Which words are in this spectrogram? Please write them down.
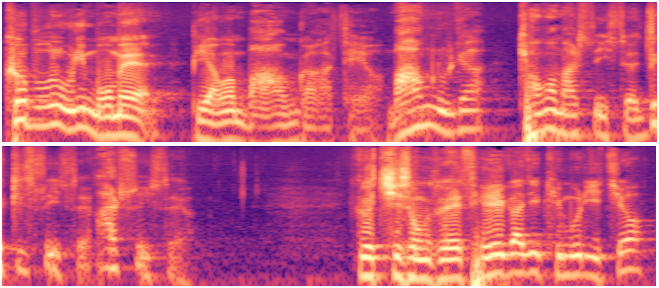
그 부분 우리 몸에 비하면 마음과 같아요. 마음은 우리가 경험할 수 있어요. 느낄 수 있어요. 알 수 있어요. 그 지성소에 세 가지 기물이 있죠.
